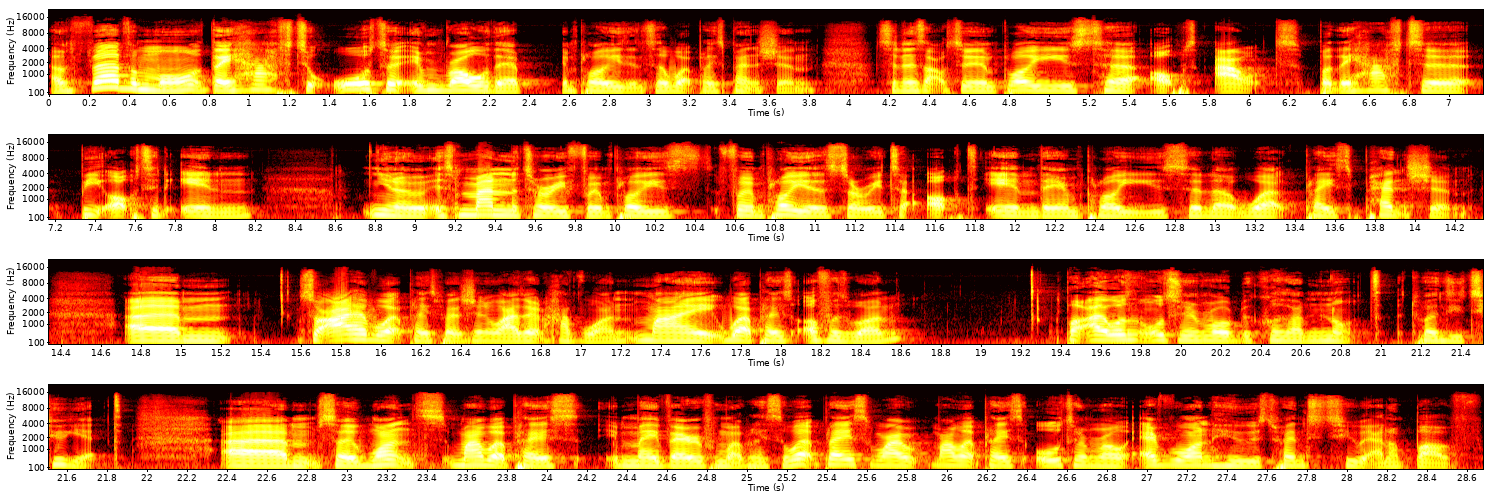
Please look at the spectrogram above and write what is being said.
and furthermore, they have to also enroll their employees into the workplace pension. So then it's up to employees to opt out, but they have to be opted in. You know, it's mandatory for employees for employers, sorry, to opt in their employees to the workplace pension. Um, so I have a workplace pension. Well, I don't have one. My workplace offers one but I wasn't auto enrolled because I'm not 22 yet. Um, so once my workplace, it may vary from workplace to workplace. My my workplace auto enroll everyone who is 22 and above.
